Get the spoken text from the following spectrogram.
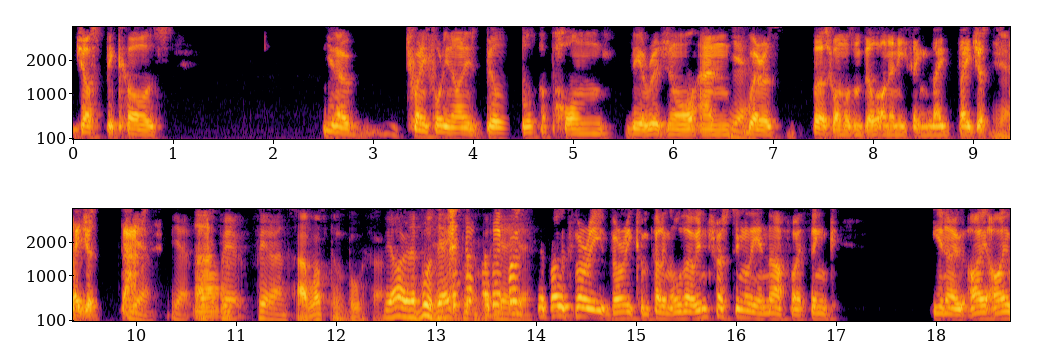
just because, you know, 2049 is built upon the original, and Yeah. whereas the first one wasn't built on anything, they they just Yeah. they just that. yeah, yeah, that's Um, fair, fair answer. I love them both. They are, they're both They're, excellent. they're yeah, both yeah. they're both very very compelling. Although interestingly enough, I think you know I I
